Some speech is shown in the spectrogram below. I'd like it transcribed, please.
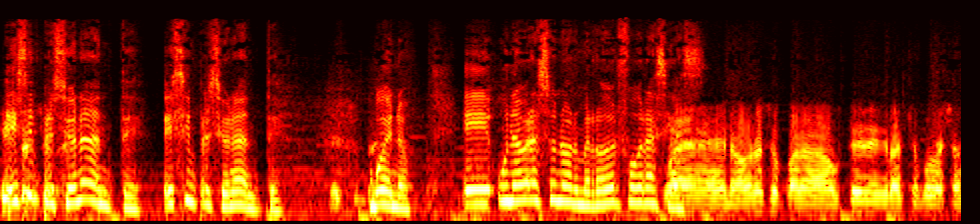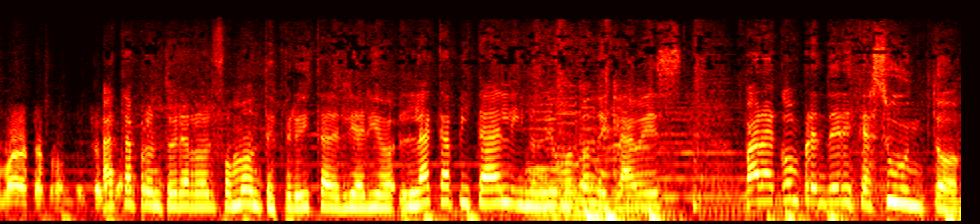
Es impresionante, es impresionante. Bueno, eh, un abrazo enorme, Rodolfo, gracias. Bueno, abrazo para ustedes, gracias por la llamada, hasta pronto. Chau, Hasta chau. pronto, era Rodolfo Montes, periodista del diario La Capital, y nos dio un montón de claves para comprender este asunto.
